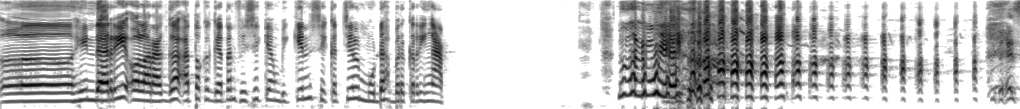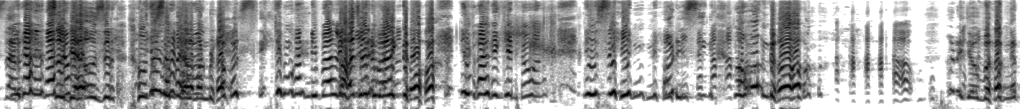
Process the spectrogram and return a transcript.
eh hindari olahraga atau kegiatan fisik yang bikin si kecil mudah berkeringat. Lu nggak nemu ya Dasar sudah uzur. Kamu tuh sampai halaman berapa sih? cuman dibalik Oh, dibalik doang. dibalikin doang di sini Oh di sini ngomong dong. Udah jauh banget.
